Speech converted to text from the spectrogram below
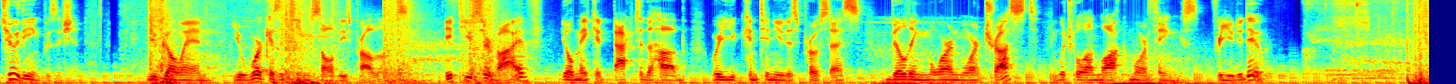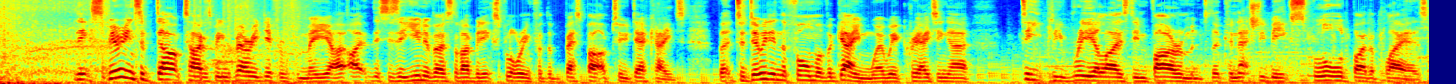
to the Inquisition. You go in, you work as a team to solve these problems. If you survive, you'll make it back to the hub where you continue this process, building more and more trust, which will unlock more things for you to do. The experience of Darktide has been very different for me. I, I, this is a universe that I've been exploring for the best part of two decades. But to do it in the form of a game where we're creating a deeply realised environment that can actually be explored by the players,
